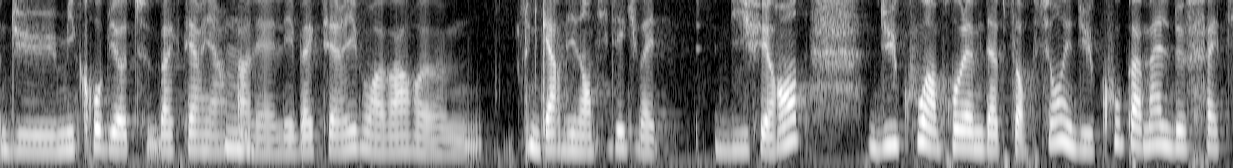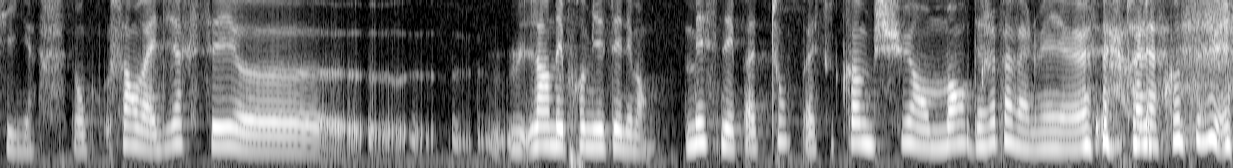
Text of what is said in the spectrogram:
du microbiote bactérien. Enfin, mm. les, les bactéries vont avoir euh, une carte d'identité qui va être différente, du coup un problème d'absorption et du coup pas mal de fatigue. Donc ça on va dire que c'est euh, l'un des premiers éléments. Mais ce n'est pas tout, parce que comme je suis en manque... déjà pas mal, mais euh, je laisse continuer.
